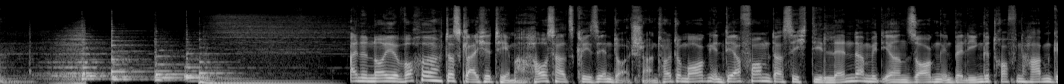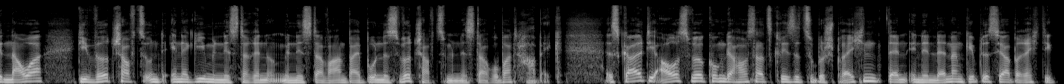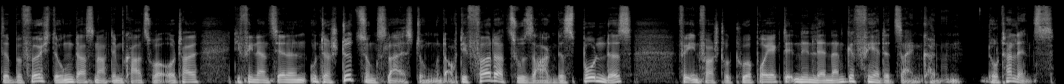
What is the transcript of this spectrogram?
Eine neue Woche, das gleiche Thema. Haushaltskrise in Deutschland. Heute Morgen in der Form, dass sich die Länder mit ihren Sorgen in Berlin getroffen haben. Genauer, die Wirtschafts- und Energieministerinnen und Minister waren bei Bundeswirtschaftsminister Robert Habeck. Es galt, die Auswirkungen der Haushaltskrise zu besprechen, denn in den Ländern gibt es ja berechtigte Befürchtungen, dass nach dem Karlsruher Urteil die finanziellen Unterstützungsleistungen und auch die Förderzusagen des Bundes für Infrastrukturprojekte in den Ländern gefährdet sein könnten. Lothar Lenz.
